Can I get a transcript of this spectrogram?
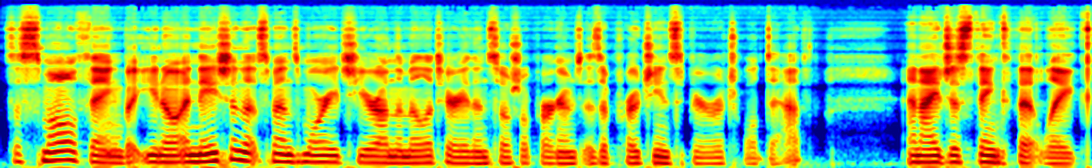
it's a small thing, but you know, a nation that spends more each year on the military than social programs is approaching spiritual death. And I just think that like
